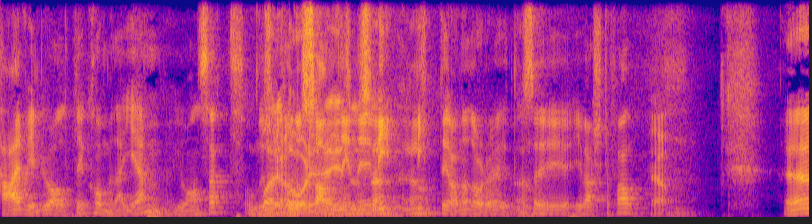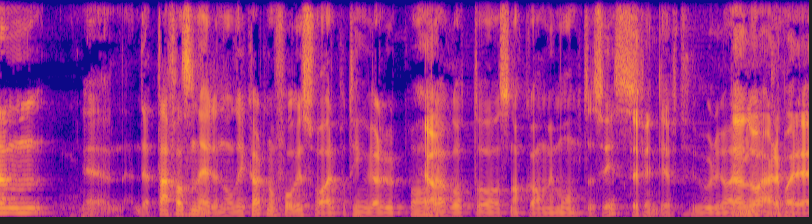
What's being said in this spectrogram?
Her vil du jo alltid komme deg hjem uansett. Om du Bare dårligere sand inn i ytelse, Litt, ja. litt grann dårligere ytelse, i, i verste fall. Ja. Um, eh, dette er fascinerende, Odd-Rikard. Nå får vi svar på ting vi har lurt på. Ja. Vi har gått og snakka om i månedsvis. Definitivt. Nei, nå er det bare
